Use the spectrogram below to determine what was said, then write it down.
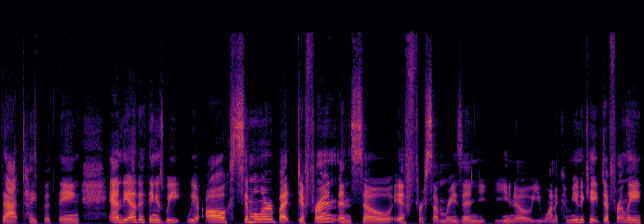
that type of thing. And the other thing is we, we are all similar but different. And so if for some reason, you know, you want to communicate differently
